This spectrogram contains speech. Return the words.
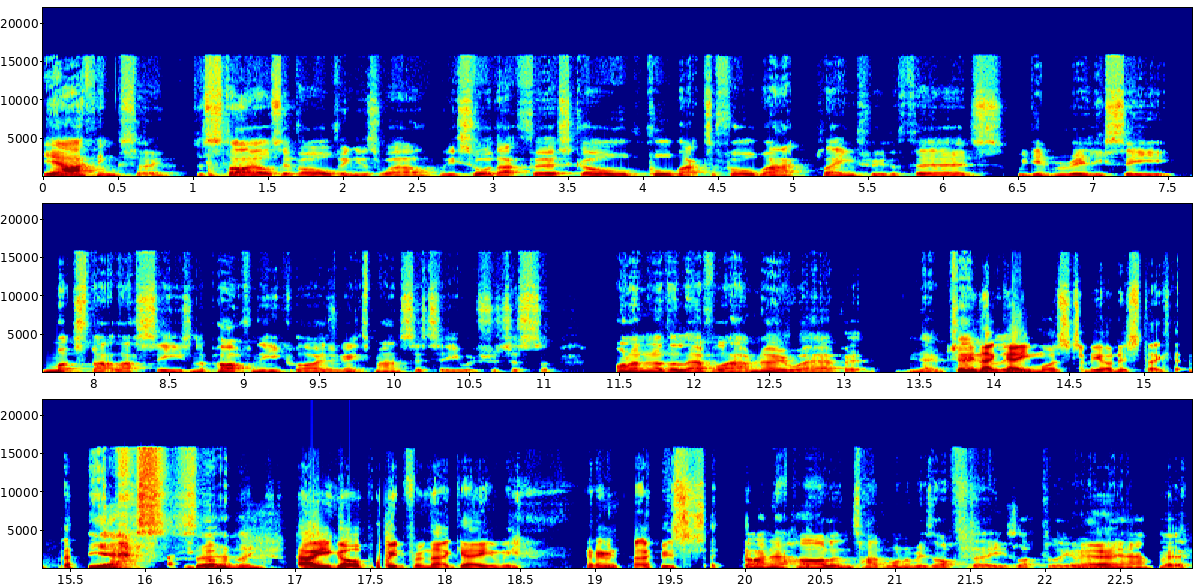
Yeah, I think so. The style's evolving as well. We saw that first goal, fullback to fullback, playing through the thirds. We didn't really see much that last season, apart from the equaliser against Man City, which was just on another level out of nowhere. But you know, generally, I mean, that game was, to be honest. Like, yes, certainly. Got, how you got a point from that game? Who knows? I know Haaland's had one of his off days, luckily. Yeah, yeah but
